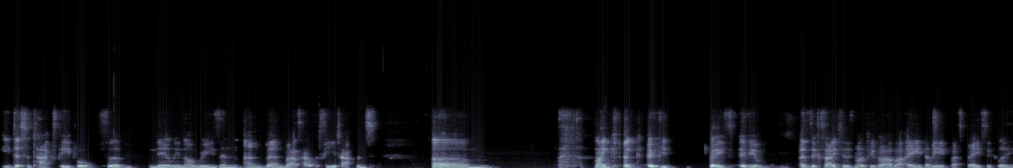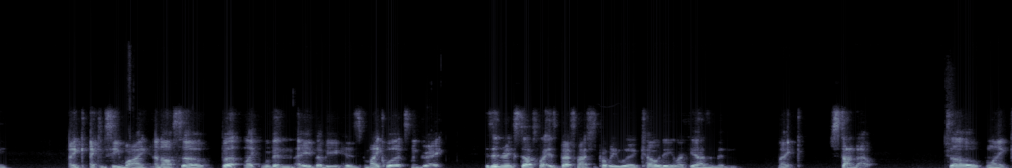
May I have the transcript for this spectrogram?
he just attacks people for nearly no reason, and then that's how the feud happens. Um, like if you base if you as excited as most people are about AEW, that's basically I, I can see why, and also, but like within AEW, his mic work's been great. His in ring stuff, like his best match is probably with Cody. Like he hasn't been like stand out. So like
